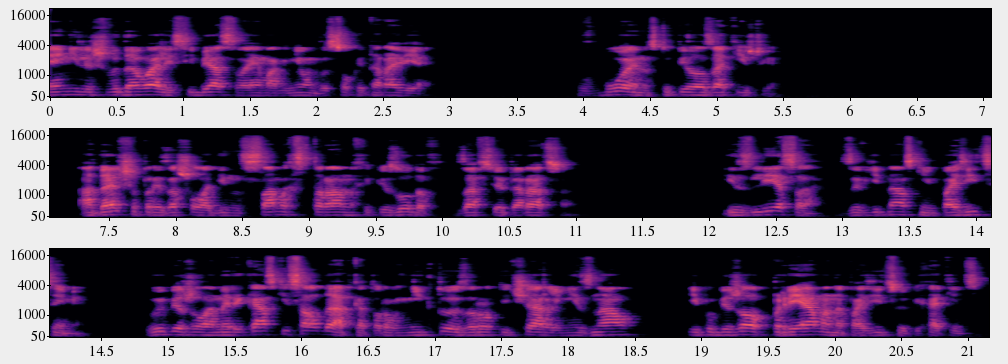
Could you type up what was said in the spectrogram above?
они лишь выдавали себя своим огнем в высокой траве. В бое наступило затишье. А дальше произошел один из самых странных эпизодов за всю операцию. Из леса за вьетнамскими позициями выбежал американский солдат, которого никто из роты Чарли не знал, и побежал прямо на позицию пехотинцев.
